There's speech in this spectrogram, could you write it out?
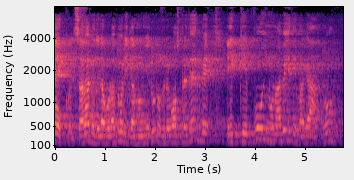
Ecco il salario dei lavoratori che hanno mietuto sulle vostre terre e che voi non avete pagato,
